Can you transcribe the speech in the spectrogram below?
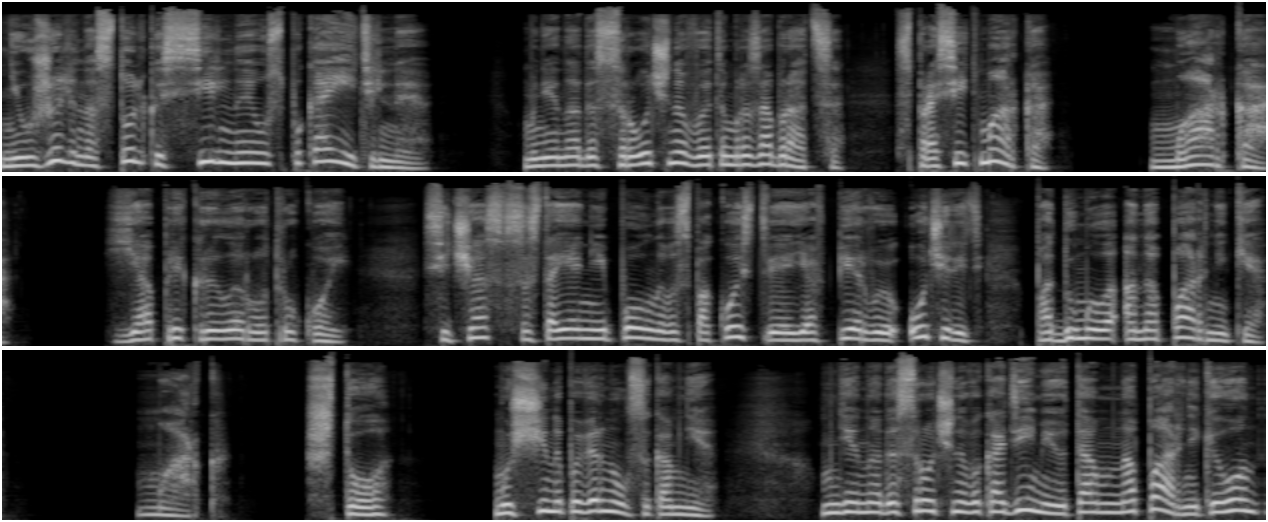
Неужели настолько сильное и успокоительное? Мне надо срочно в этом разобраться. Спросить Марка. Марка! Я прикрыла рот рукой. Сейчас в состоянии полного спокойствия я в первую очередь подумала о напарнике. Марк. Что? Мужчина повернулся ко мне. Мне надо срочно в академию, там напарник, и он...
